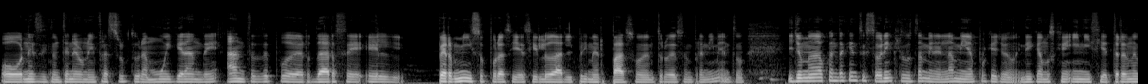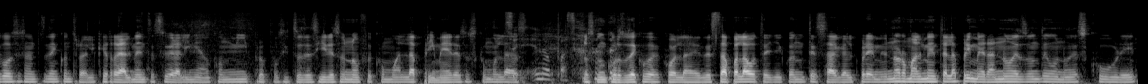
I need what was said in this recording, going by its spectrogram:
o necesitan tener una infraestructura muy grande antes de poder darse el permiso, por así decirlo, dar el primer paso dentro de su emprendimiento. Y yo me he dado cuenta que en tu historia, incluso también en la mía, porque yo digamos que inicié tres negocios antes de encontrar el que realmente estuviera alineado con mi propósito, es decir, eso no fue como a la primera, eso es como las, los concursos de Coca-Cola, es destapa la botella y cuando te salga el premio, normalmente a la primera no es donde uno descubre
